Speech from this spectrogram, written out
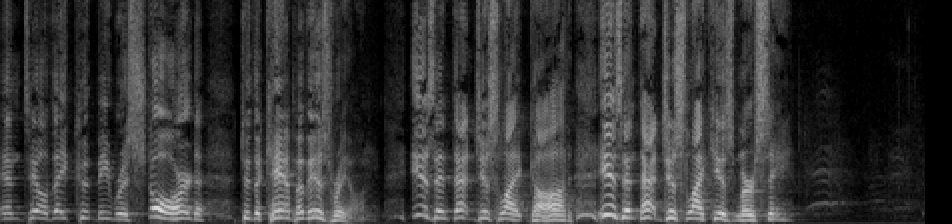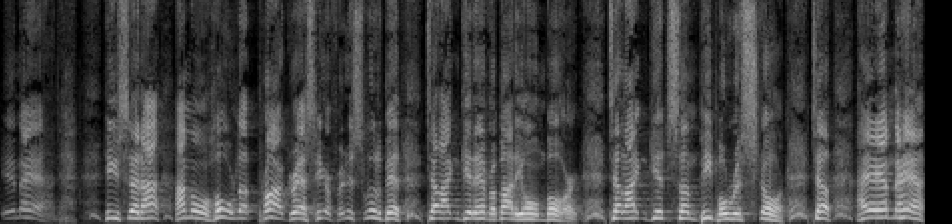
until they could be restored to the camp of Israel. Isn't that just like God? Isn't that just like His mercy? Amen. He said, I, am going to hold up progress here for just a little bit till I can get everybody on board, till I can get some people restored. Till, hey, man,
